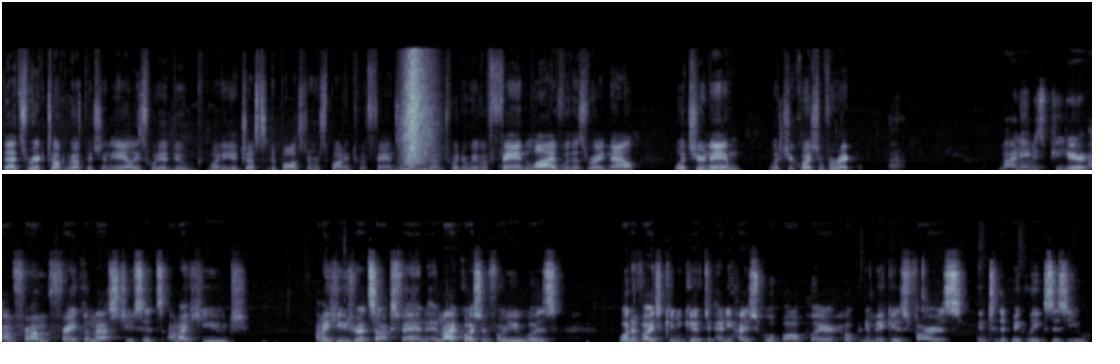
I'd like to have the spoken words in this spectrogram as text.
That's Rick talking about pitching in the AL East. What did he do when he adjusted to Boston, responding to a fan's question on Twitter. We have a fan live with us right now. What's your name? What's your question for Rick? My name is Peter. I'm from Franklin, Massachusetts. I'm a huge I'm a huge Red Sox fan. And my question for you was what advice can you give to any high school ball player hoping to make it as far as into the big leagues as you?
